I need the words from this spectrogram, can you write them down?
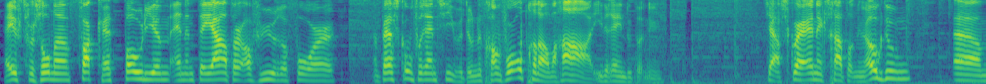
heeft verzonnen. Fuck het podium en een theater afhuren voor een persconferentie. We doen het gewoon vooropgenomen. Haha, iedereen doet dat nu. Dus ja, Square Enix gaat dat nu ook doen. Ehm,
